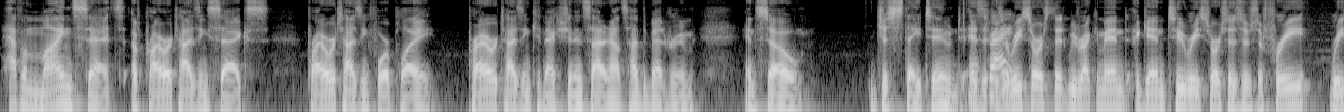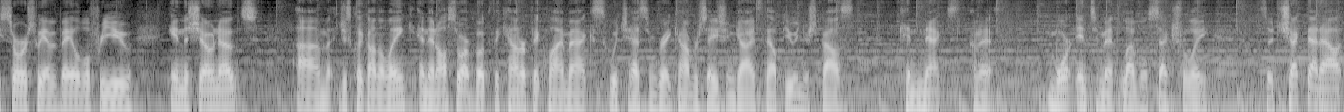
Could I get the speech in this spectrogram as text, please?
have a mindset of prioritizing sex, prioritizing foreplay, prioritizing connection inside and outside the bedroom. And so just stay tuned. As, That's as a resource that we recommend, again, two resources. There's a free resource we have available for you in the show notes. Um, just click on the link. And then also our book, The Counterfeit Climax, which has some great conversation guides to help you and your spouse connect on a more intimate level sexually. So check that out.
